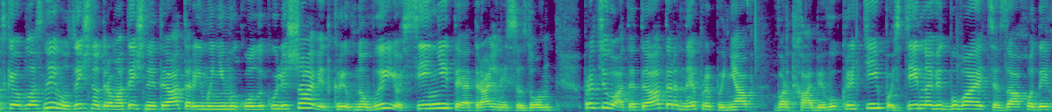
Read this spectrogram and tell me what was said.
Херсонський обласний музично-драматичний театр імені Миколи Куліша відкрив новий осінній театральний сезон. Працювати театр не припиняв. В артхабі в укритті постійно відбуваються заходи,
